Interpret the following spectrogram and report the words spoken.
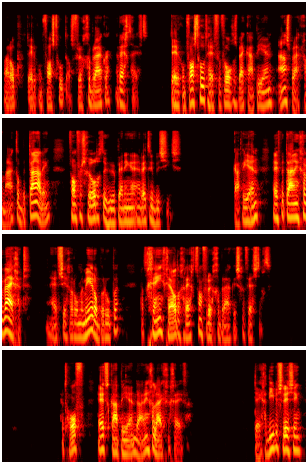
waarop Telecom Vastgoed als vruchtgebruiker recht heeft. Telecom Vastgoed heeft vervolgens bij KPN aanspraak gemaakt op betaling van verschuldigde huurpenningen en retributies. KPN heeft betaling geweigerd en heeft zich er onder meer op beroepen dat geen geldig recht van vruchtgebruik is gevestigd. Het Hof heeft KPN daarin gelijk gegeven. Tegen die beslissing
